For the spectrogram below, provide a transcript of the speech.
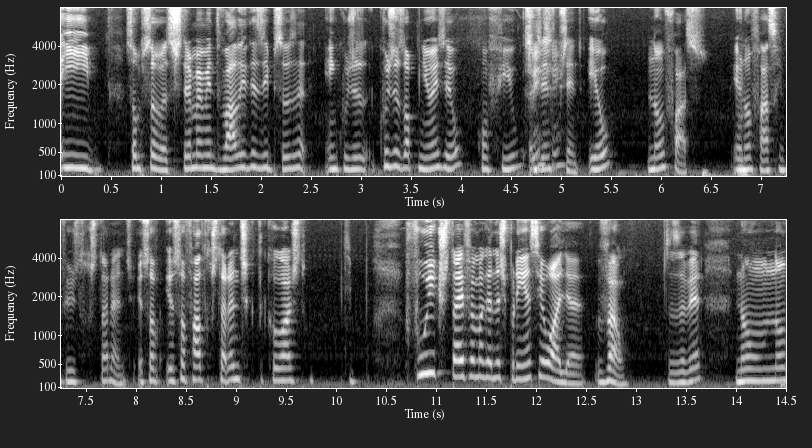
E são pessoas extremamente válidas e pessoas em cujas, cujas opiniões eu confio a Sim, 200%. Eu não faço. Eu não faço reviews de restaurantes. Eu só, eu só falo de restaurantes que, que eu gosto. Tipo, fui, gostei, foi uma grande experiência. Olha, vão. Estás a ver? Não, não,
